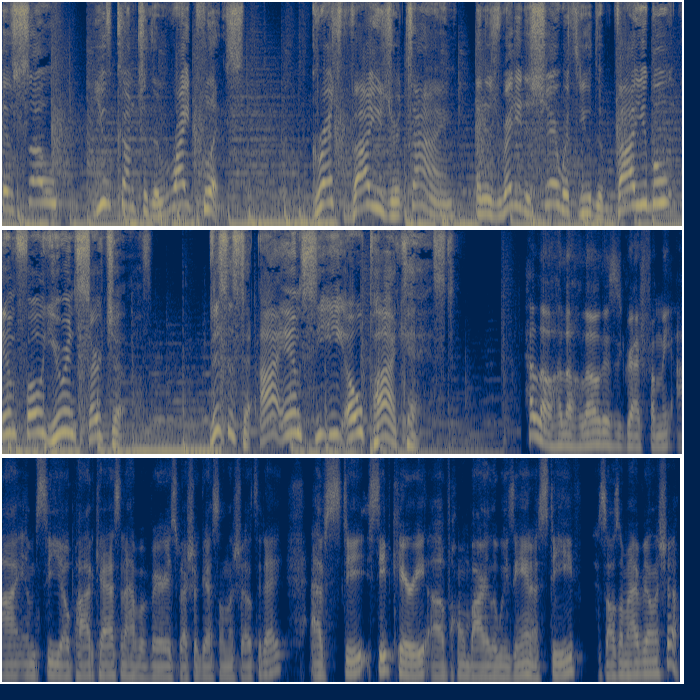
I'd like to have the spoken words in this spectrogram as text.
If so, you've come to the right place. Gresh values your time and is ready to share with you the valuable info you're in search of. This is the I Am CEO podcast. Hello, hello, hello. This is Gresh from the I Am CEO podcast, and I have a very special guest on the show today. I have Steve, Steve Keigher of Homebuyer Louisiana. Steve, it's awesome to have you on the show.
